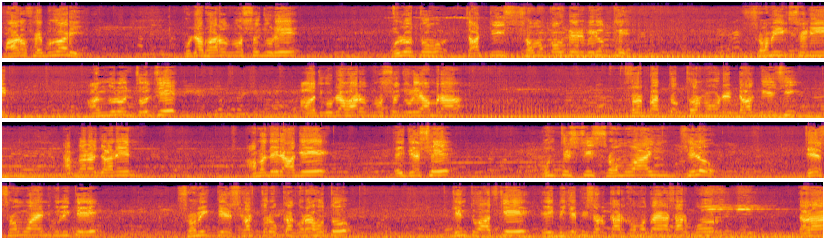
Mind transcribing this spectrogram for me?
বারো ফেব্রুয়ারি, গোটা ভারতবর্ষ জুড়ে মূলত চারটি শ্রমকৌটের বিরুদ্ধে শ্রমিক শ্রেণির আন্দোলন চলছে। আজ গোটা ভারতবর্ষ জুড়ে আমরা সর্বাত্মক ধর্মঘটের ডাক দিয়েছি। আপনারা জানেন, আমাদের আগে এই দেশে উনত্রিশটি শ্রম আইন ছিল। যে শ্রম আইনগুলিতে শ্রমিকদের স্বার্থ রক্ষা করা হতো। কিন্তু আজকে এই বিজেপি সরকার ক্ষমতায় আসার পর তারা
